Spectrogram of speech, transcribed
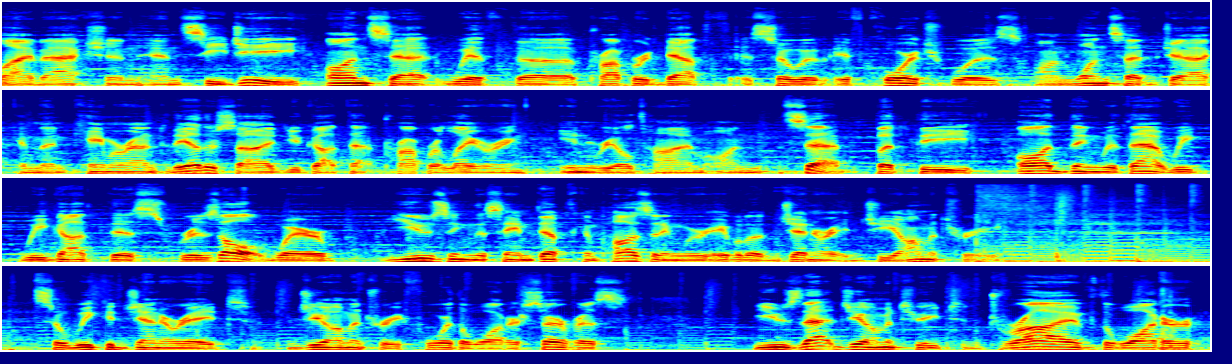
live action and CG on set with uh, proper depth. So if, if Quaritch was on one side of Jack and then came around to the other side, you got that proper layering in real time on set. But the odd thing with that, we, we got this result where using the same depth compositing, we were able to generate geometry. So we could generate geometry for the water surface, use that geometry to drive the water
